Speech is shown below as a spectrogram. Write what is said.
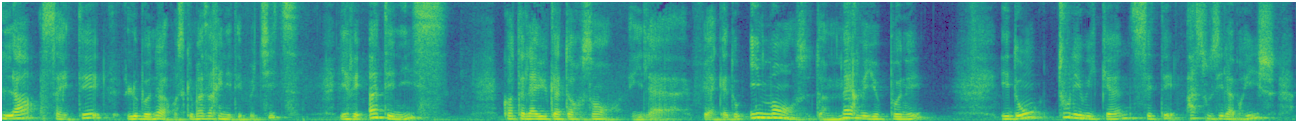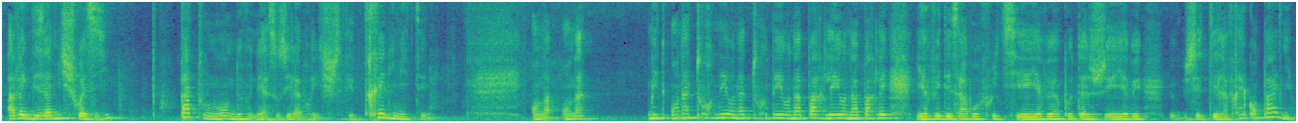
là, ça a été le bonheur, parce que Mazarine était petite. Il y avait un tennis. Quand elle a eu 14 ans, il a fait un cadeau immense d'un merveilleux poney. Et donc, tous les week-ends, c'était à Souzy-la-Briche, avec des amis choisis. Pas tout le monde ne venait à Souzy-la-Briche, c'était très limité. On a, on a mais on a tourné, on a tourné, on a parlé, on a parlé. Il y avait des arbres fruitiers, il y avait un potager, il y avait. C'était la vraie campagne.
